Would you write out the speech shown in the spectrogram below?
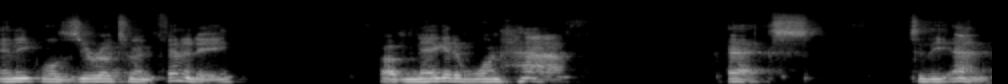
n equals zero to infinity of negative one half x to the n.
